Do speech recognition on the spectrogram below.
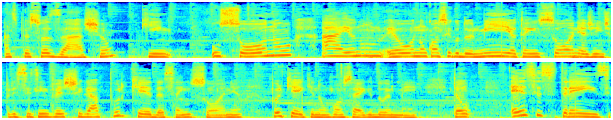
As pessoas acham que o sono, ah, eu não, eu não consigo dormir, eu tenho insônia, a gente precisa investigar por que dessa insônia, por que que não consegue dormir. Então, esses três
